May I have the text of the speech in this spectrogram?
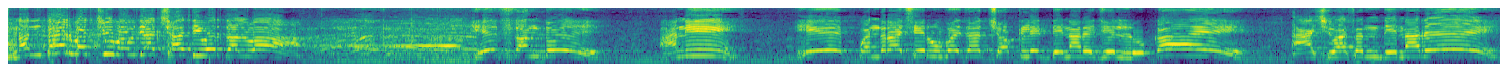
नंतर बच्चू भाऊच्या छातीवर चालवा. हे सांगतोय. आणि हे पंधराशे रुपयाचा चॉकलेट देणारे जे लोक आहे आश्वासन देणारे.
